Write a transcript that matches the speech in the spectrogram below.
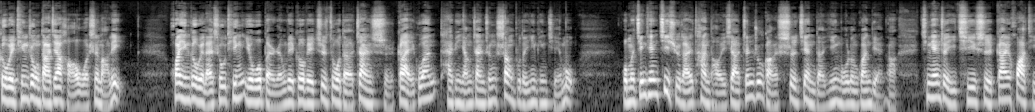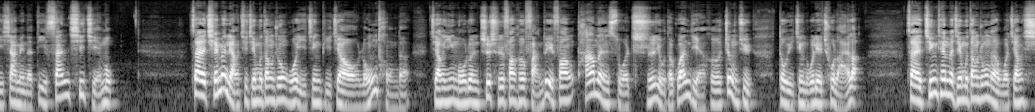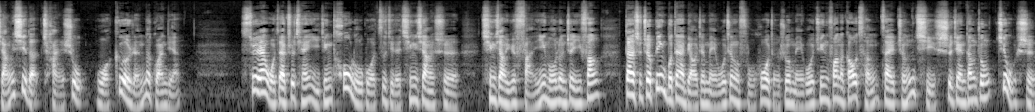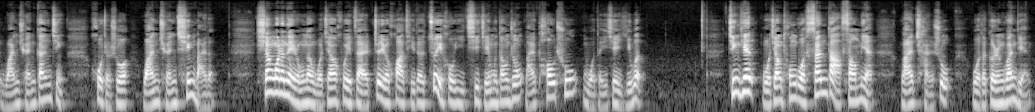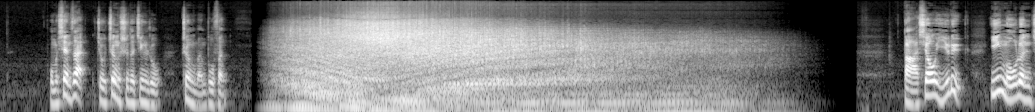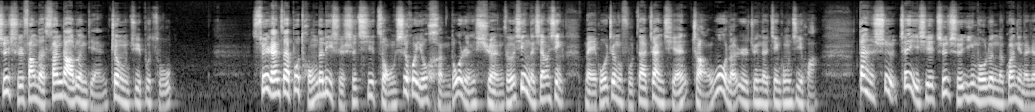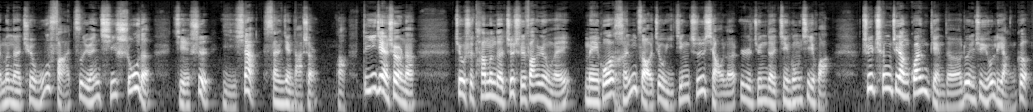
各位听众，大家好，我是玛丽，欢迎各位来收听由我本人为各位制作的《战史概观：太平洋战争上部》的音频节目。我们今天继续来探讨一下珍珠港事件的阴谋论观点啊。今天这一期是该话题下面的第三期节目。在前面两期节目当中，我已经比较笼统的将阴谋论支持方和反对方他们所持有的观点和证据都已经罗列出来了。在今天的节目当中呢，我将详细的阐述我个人的观点。虽然我在之前已经透露过自己的倾向是倾向于反阴谋论这一方，但是这并不代表着美国政府或者说美国军方的高层在整起事件当中就是完全干净或者说完全清白的。相关的内容呢，我将会在这个话题的最后一期节目当中来抛出我的一些疑问。今天我将通过三大方面来阐述我的个人观点。我们现在就正式的进入正文部分。打消疑虑，阴谋论支持方的三大论点证据不足。虽然在不同的历史时期，总是会有很多人选择性的相信美国政府在战前掌握了日军的进攻计划，但是这些支持阴谋论的观点的人们呢，却无法自圆其说的解释以下三件大事儿啊。第一件事儿呢，就是他们的支持方认为美国很早就已经知晓了日军的进攻计划。支撑这样观点的论据有两个。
